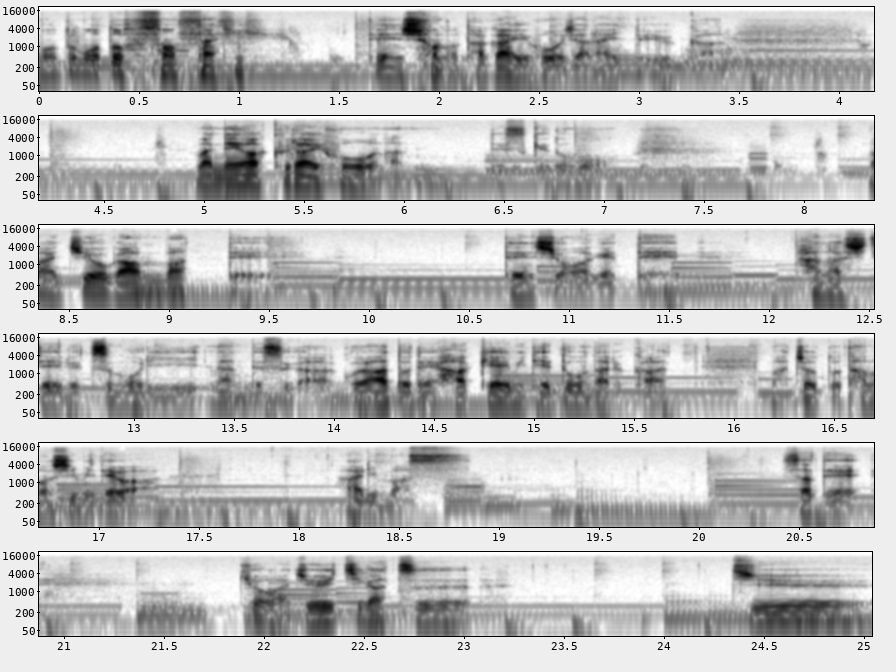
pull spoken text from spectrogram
もともとそんなに テンションの高い方じゃないというかまあ根は暗い方なんですけどもまあ一応頑張ってテンション上げて話しているつもりなんですがこれ後で波形見てどうなるか、まあ、ちょっと楽しみではあります。さて今日は11月14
